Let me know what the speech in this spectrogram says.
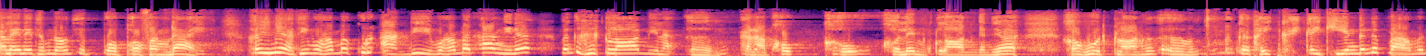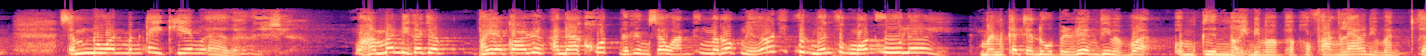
อะไรในทำนองที่พอพอฟังได้เฮ้ยเนี่ย ที่มุฮัมมัดกุรอานที่มุฮัมมัดอ้างนี่นะมันก็คือกรอนนี่แหละเอออาหรับเขาเขาเขาเล่นกรอนกันใช่ไหมเขาพูดกรอนก็เออมันก็ใกล้ใกล้เคียงกันหรือเปล่ามันสำนวนมันใกล้เคียง เออมุฮัมมัดนี่ก็จะพยากรณ์เรื่องอนาคตเรื่องสวรรค์เรื่องนรกเนี่ยที่พูดเหมือนพวกหมอดูเลย มันก็จะดูเป็นเรื่องที่แบบว่ากลมกลืนหน่อยนี่พอพอฟังแล้วเนี่ยมัน เอ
